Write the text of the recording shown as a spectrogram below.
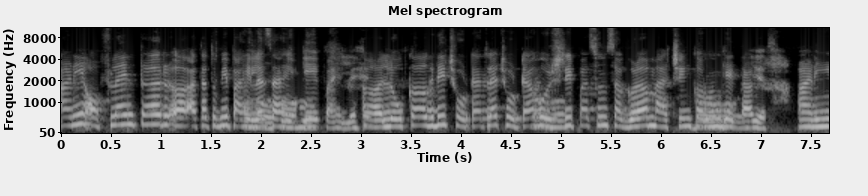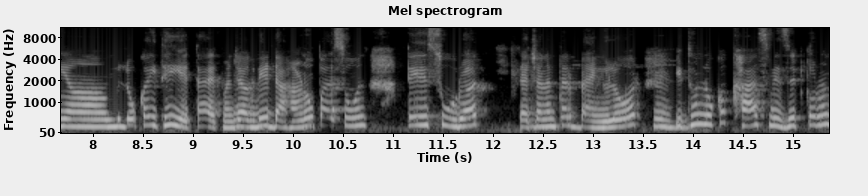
आणि ऑफलाईन तर आता तुम्ही पाहिलंच हो, आहे हो, हो, की पाहिले लोक अगदी छोट्यातल्या छोट्या हो, हो. गोष्टीपासून सगळं मॅचिंग करून हो, हो, घेतात. आणि लोक इथे येत आहेत म्हणजे. अगदी डहाणू पासून ते सुरत त्याच्यानंतर बँगलोर. इथून लोक खास व्हिजिट करून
